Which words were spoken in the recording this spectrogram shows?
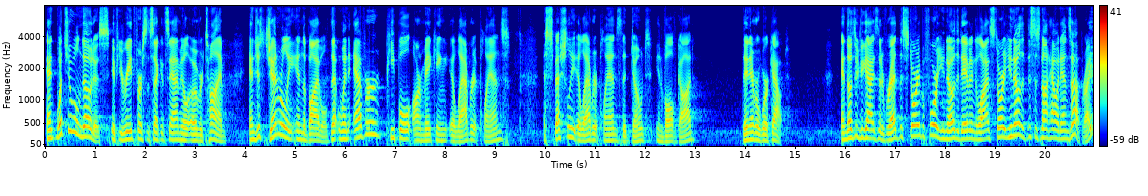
And what you will notice if you read 1st and 2nd Samuel over time, and just generally in the Bible, that whenever people are making elaborate plans, especially elaborate plans that don't involve God, they never work out. And those of you guys that have read this story before, you know the David and Goliath story, you know that this is not how it ends up, right?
